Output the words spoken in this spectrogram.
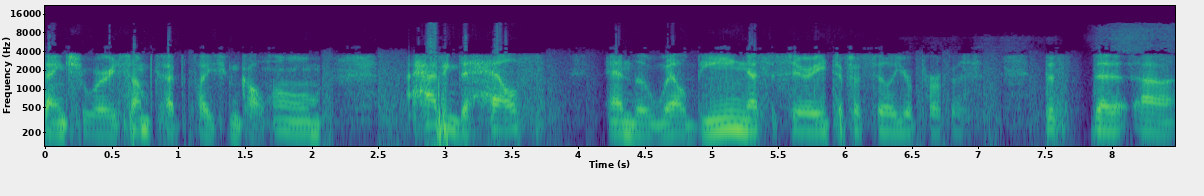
sanctuary, some type of place you can call home, having the health and the well-being necessary to fulfill your purpose. The, the uh,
